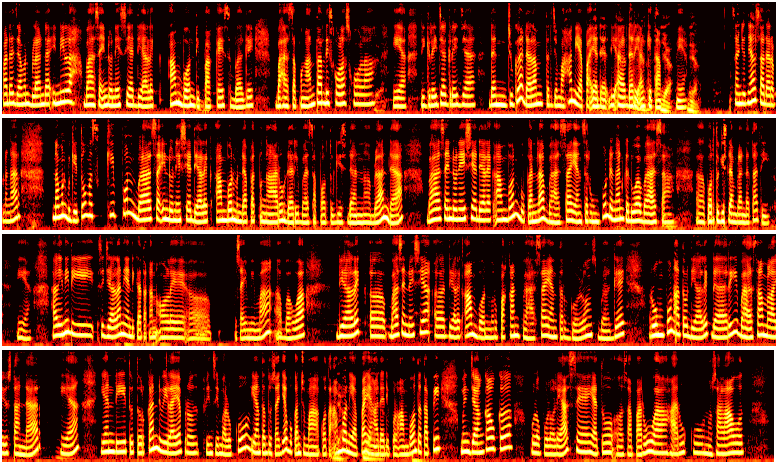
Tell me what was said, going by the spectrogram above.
pada zaman Belanda inilah bahasa Indonesia dialek Ambon dipakai sebagai bahasa pengantar di sekolah-sekolah, ya, ya di gereja-gereja dan juga dalam terjemahan ya Pak ya dari, dari Alkitab, ya. ya. Ya. Selanjutnya, saudara pendengar, namun begitu, meskipun bahasa Indonesia dialek Ambon mendapat pengaruh dari bahasa Portugis dan eh, Belanda, bahasa Indonesia dialek Ambon bukanlah bahasa yang serumpun dengan kedua bahasa uh, Portugis dan Belanda tadi. Iya, hal ini di sejalan yang dikatakan oleh Pesai Mima uh, bahwa Dialek uh, bahasa Indonesia uh, dialek Ambon merupakan bahasa yang tergolong sebagai rumpun atau dialek dari bahasa Melayu standar ya yang dituturkan di wilayah provinsi Maluku yang tentu saja bukan cuma kota iya. Ambon ya, ya Pak ya, yang ada di Pulau Ambon tetapi menjangkau ke pulau-pulau Lease yaitu uh, Saparua, Haruku, Nusa Laut,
